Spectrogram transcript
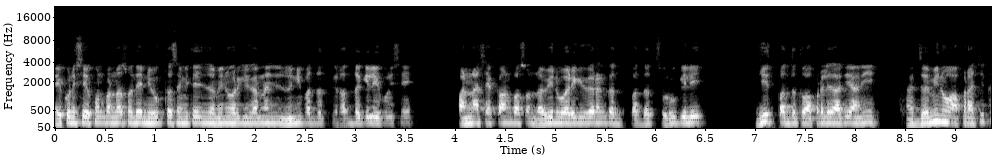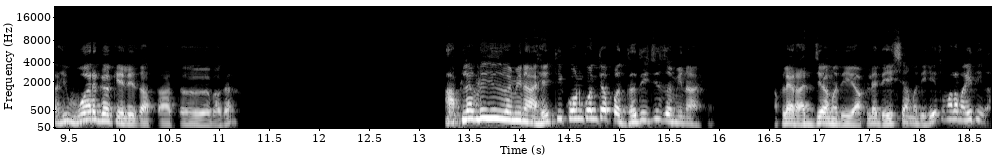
एकोणीशे एकोणपन्नासमध्ये नियुक्त समितीची जमीन वर्गीकरणाची जुनी पद्धत रद्द केली. एकोणीशे पन्नास एकावन्नपासून नवीन वर्गीकरण पद्धत सुरू केली. हीच पद्धत वापरली जाते आणि जमीन वापराचे काही वर्ग केले जातात. बघा. आपल्याकडे जी जमीन आहे ती कोणकोणत्या पद्धतीची जमीन आहे? आपल्या राज्यामध्ये आपल्या देशामध्ये हे तुम्हाला माहिती का?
